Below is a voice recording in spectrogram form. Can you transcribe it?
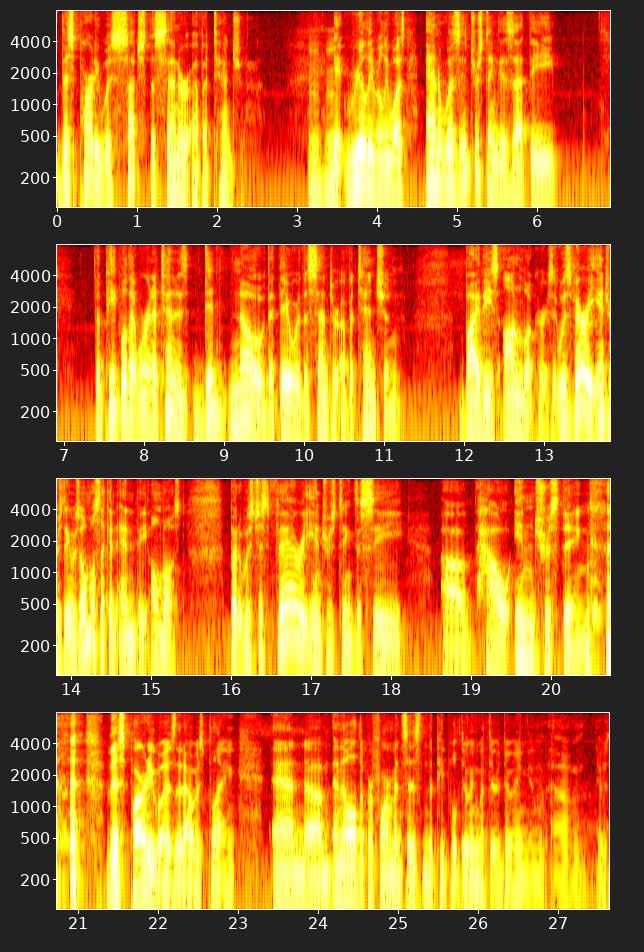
this party was such the center of attention. Mm-hmm. It really, really was. And it was interesting is that the the people that were in attendance didn't know that they were the center of attention by these onlookers. It was very interesting. It was almost like an envy, almost, but it was just very interesting to see uh, how interesting this party was that I was playing, and um, and all the performances and the people doing what they were doing, and um, it was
